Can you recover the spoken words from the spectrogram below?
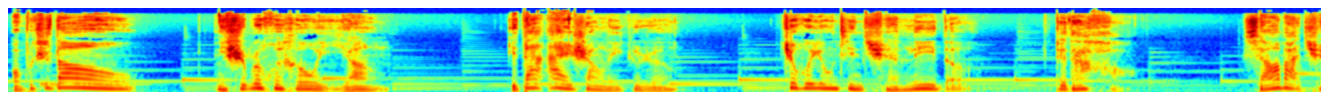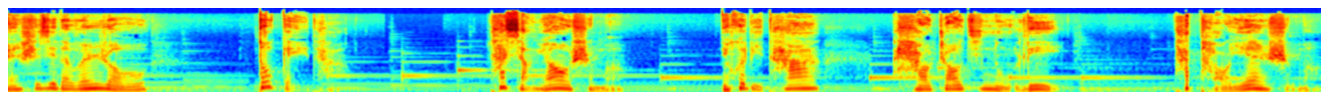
我不知道你是不是会和我一样，一旦爱上了一个人，就会用尽全力的对他好，想要把全世界的温柔都给他。他想要什么，你会比他还要着急努力；他讨厌什么，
